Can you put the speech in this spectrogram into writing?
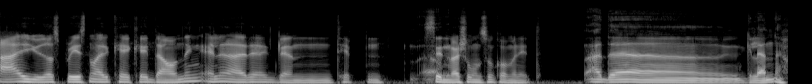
er Judas Priest nå? Er det KK Downing, eller er det Glenn Tipton sin versjon som kommer hit? Nei, det er Glenn, ja.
